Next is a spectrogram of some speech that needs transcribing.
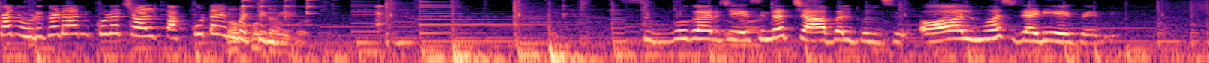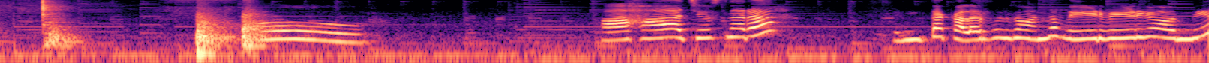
కానీ ఉడకడానికి కూడా చాలా తక్కువ టైం పట్టింది. సుబ్బు గారు చేసిన చేపల పులుసు. ఆల్మోస్ట్ రెడీ అయిపోయింది. ఓ. ఆహా చూస్తున్నారా? ఎంత కలర్ఫుల్గా ఉందో వేడి వేడిగా ఉంది.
